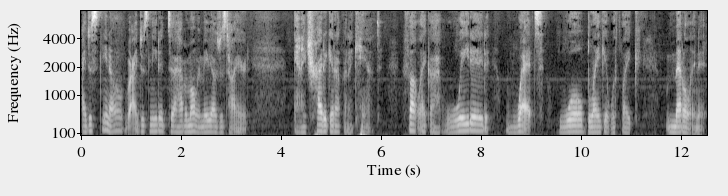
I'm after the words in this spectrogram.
I just, you know, I just needed to have a moment. Maybe I was just tired. And I try to get up and I can't. Felt like a weighted, wet wool blanket with like metal in it.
